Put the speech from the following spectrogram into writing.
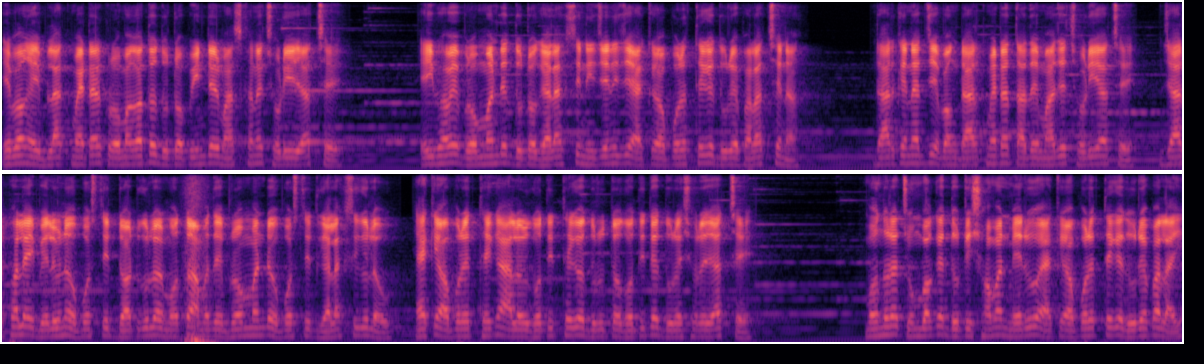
এবং এই ব্ল্যাক ম্যাটার ক্রমাগত দুটো পিণ্ডের মাঝখানে ছড়িয়ে যাচ্ছে। এইভাবে ব্রহ্মাণ্ডের দুটো গ্যালাক্সি নিজে নিজে একে অপরের থেকে দূরে পালাচ্ছে না। ডার্ক এনার্জি এবং ডার্ক ম্যাটার তাদের মাঝে ছড়িয়ে আছে। যার ফলে এই বেলুনে উপস্থিত ডটগুলোর মতো আমাদের ব্রহ্মাণ্ডে উপস্থিত গ্যালাক্সিগুলোও একে অপরের থেকে আলোর গতির থেকেও দ্রুত গতিতে দূরে সরে যাচ্ছে। বন্ধুরা, চুম্বকের দুটি সমান মেরু একে অপরের থেকে দূরে পালায়,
